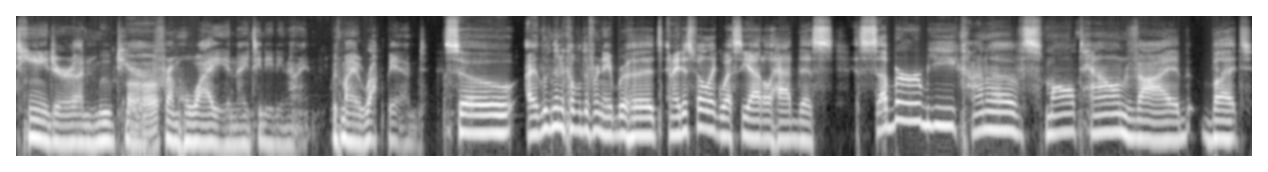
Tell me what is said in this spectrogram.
teenager and moved here uh-huh. from Hawaii in 1989 with my rock band. So I lived in a couple different neighborhoods and I just felt like West Seattle had this suburby kind of small town vibe, but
